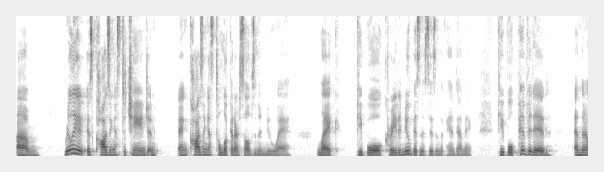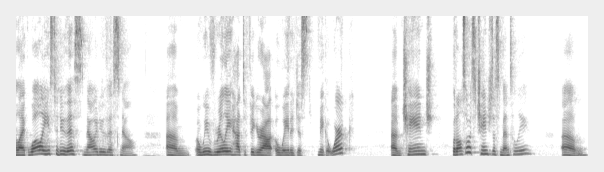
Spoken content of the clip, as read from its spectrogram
um, really is causing us to change and, and causing us to look at ourselves in a new way. Like people created new businesses in the pandemic. People pivoted and they're like, well, I used to do this. Now I do this now. Um, we've really had to figure out a way to just make it work, um, change, but also it's changed us mentally. Um,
